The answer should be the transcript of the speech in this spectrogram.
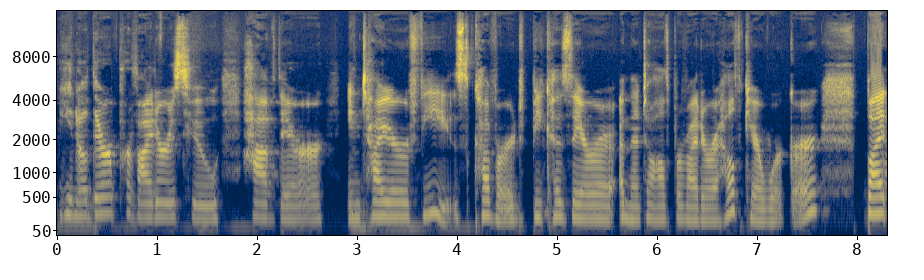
you know, there are providers who have their entire fees covered because they're a mental health provider or a healthcare worker. But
